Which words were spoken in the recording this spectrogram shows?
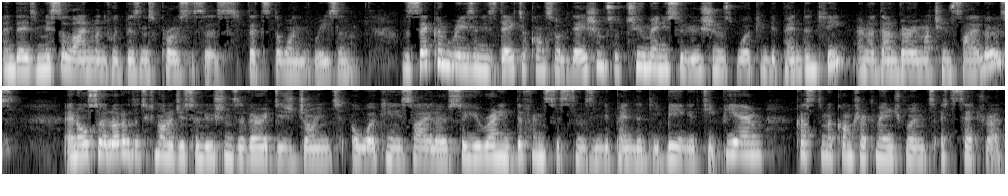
and there's misalignment with business processes. That's the one reason. The second reason is data consolidation. So too many solutions work independently and are done very much in silos. And also a lot of the technology solutions are very disjoint or working in silos. So you're running different systems independently, being a TPM, customer contract management, etc.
